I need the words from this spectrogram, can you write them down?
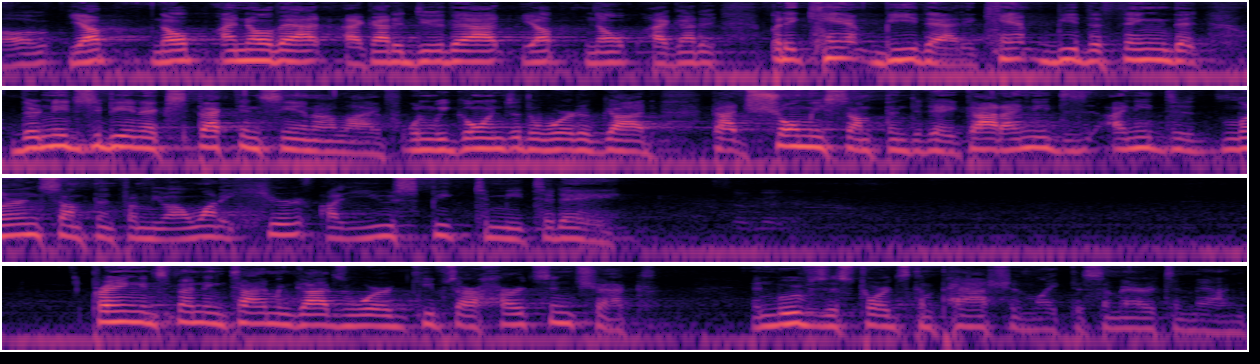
oh, yep, nope, I know that. I got to do that. Yep, nope, I got to. But it can't be that. It can't be the thing that there needs to be an expectancy in our life when we go into the Word of God. God, show me something today. God, I need to, I need to learn something from you. I want to hear uh, you speak to me today. Praying and spending time in God's Word keeps our hearts in check and moves us towards compassion like the Samaritan man.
